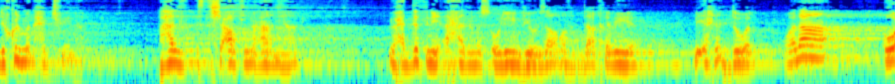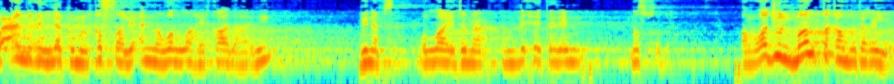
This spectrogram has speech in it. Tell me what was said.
لكل من حج فينا؟ هل استشعرت المعاني هذه؟ يحدثني أحد المسؤولين في وزارة الداخلية لإحدى الدول ولا أعنعن لكم القصة لأنه والله قالها لي بنفسه. والله يا جماعة أن لحيته لين نصف صدره الرجل منطقة متغير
